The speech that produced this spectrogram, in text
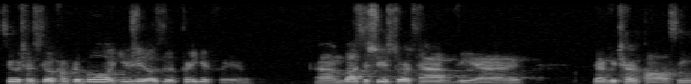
see which ones feel comfortable, and usually those are pretty good for you. Um, lots of shoe stores have the uh, that return policy,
